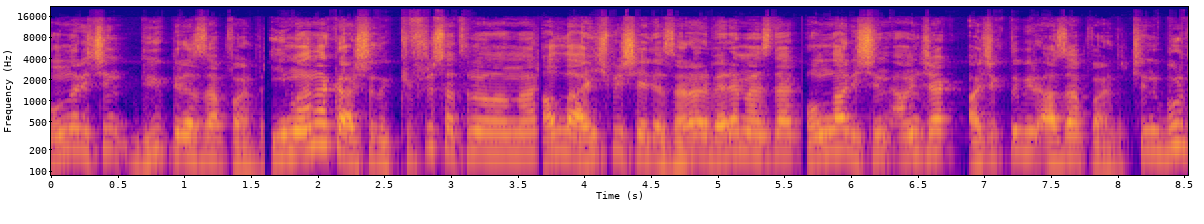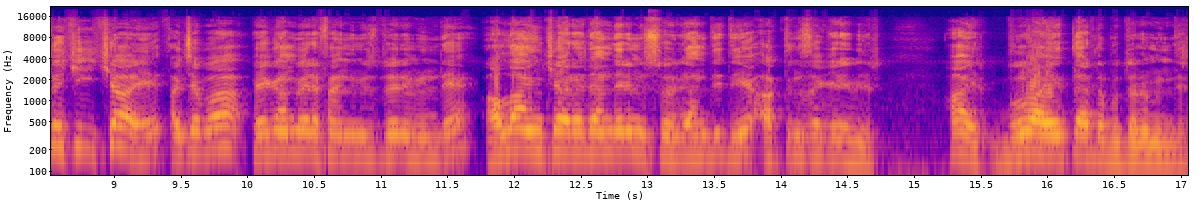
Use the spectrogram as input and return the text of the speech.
Onlar için büyük bir azap vardır. İmana karşılık küfrü satın alanlar Allah'a hiçbir şeyle zarar veremezler. Onlar için ancak acıklı bir azap vardır. Şimdi buradaki iki ayet acaba Peygamber Efendimiz döneminde Allah'ı inkar edenleri mi söylendi diye aklınıza gelebilir. Hayır bu ayetler de bu dönemindir.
